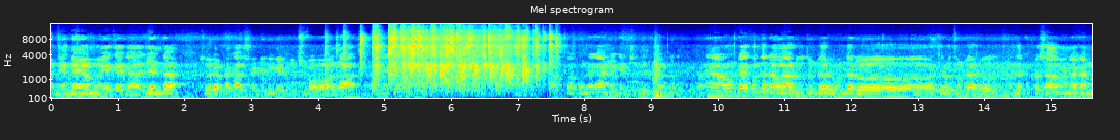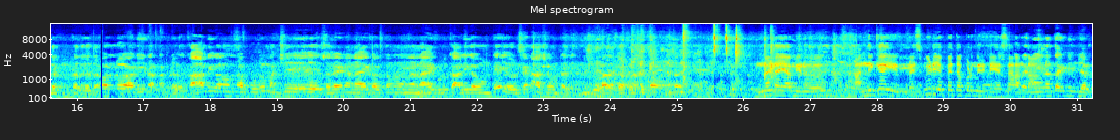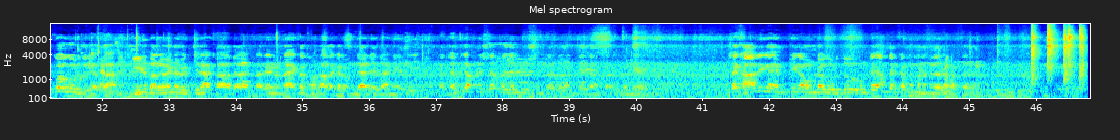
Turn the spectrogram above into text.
నిర్ణయం ఏకైక అజెండా సూర్యప్రకాష్ రెడ్డిని గెలిపించుకోవాలా అనేది తప్పకుండా ఆయన గెలిచి ఉంటాయి కొందరు అడుగుతుంటారు కొందరు అడుగుతుంటారు అందరికి ప్రసాదం అన్నాక అందరికి ఉంటుంది కదా. వాళ్ళు అడిగిన అప్పుడు ఖాళీగా ఉన్నప్పుడు మంచి సరైన నాయకత్వం ఉన్న నాయకుడు ఖాళీగా ఉంటే ఎవరికైనా ఆశ ఉంటుంది. పథకపోతే బాగుంటుంది. ఉందండి అయ్యా మీరు. అందుకే ఈ ప్రెస్ మీట్ చెప్పేటప్పుడు మీరు చేస్తారు అంతా నేనంతా నేను చెప్పుకోకూడదు కదా. నేను బలమైన వ్యక్తినా కాదా? సరైన నాయకత్వం నా దగ్గర ఉందా లేదా అనేది ప్రజలు గమనిస్తారు ప్రజలు చూస్తుంటారు అంతే దాంట్లో ఖాళీగా ఎంటీగా ఉండకూడదు. ఉంటే అందరికన్నా మన మీద పడుతుంది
